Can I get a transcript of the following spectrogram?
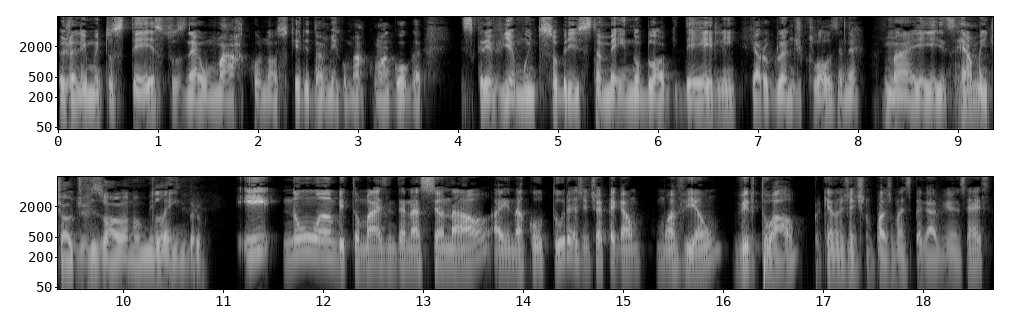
Eu já li muitos textos, né? O Marco, nosso querido amigo Marco Magoga, escrevia muito sobre isso também no blog dele, que era o Grande Close, né? Mas realmente audiovisual eu não me lembro. E no âmbito mais internacional, aí na cultura, a gente vai pegar um, um, avião virtual, porque a gente não pode mais pegar aviões reais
